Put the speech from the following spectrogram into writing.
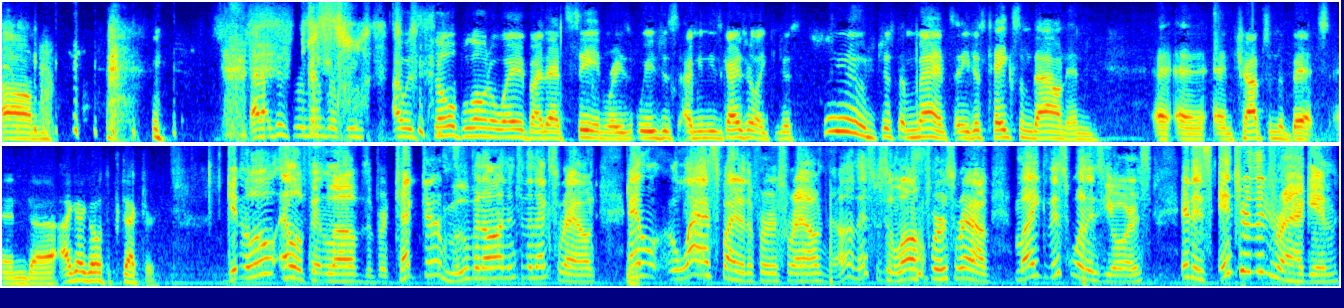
Um, and I just remember being, I was so blown away by that scene where he's, we just, I mean, these guys are like just huge, just immense, and he just takes them down and and, and chops them to bits. And uh, I got to go with the protector. Getting a little elephant love. The Protector moving on into the next round. And last fight of the first round. Oh, this was a long first round. Mike, this one is yours. It is Enter the Dragon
